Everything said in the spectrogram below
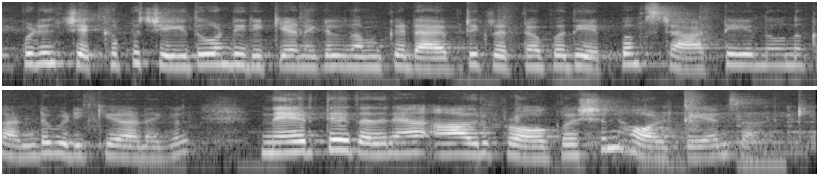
എപ്പോഴും ചെക്കപ്പ് ചെയ്തുകൊണ്ടിരിക്കുകയാണെങ്കിൽ നമുക്ക് ഡയബറ്റിക് റെറ്റിനോപ്പതി എപ്പം സ്റ്റാർട്ട് ചെയ്യുന്നു എന്ന് കണ്ടുപിടിക്കുകയാണെങ്കിൽ നേരത്തെ തന്നെ ആ ഒരു പ്രോഗ്രഷൻ ഹോൾട്ട് ചെയ്യാൻ സാധിക്കും.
